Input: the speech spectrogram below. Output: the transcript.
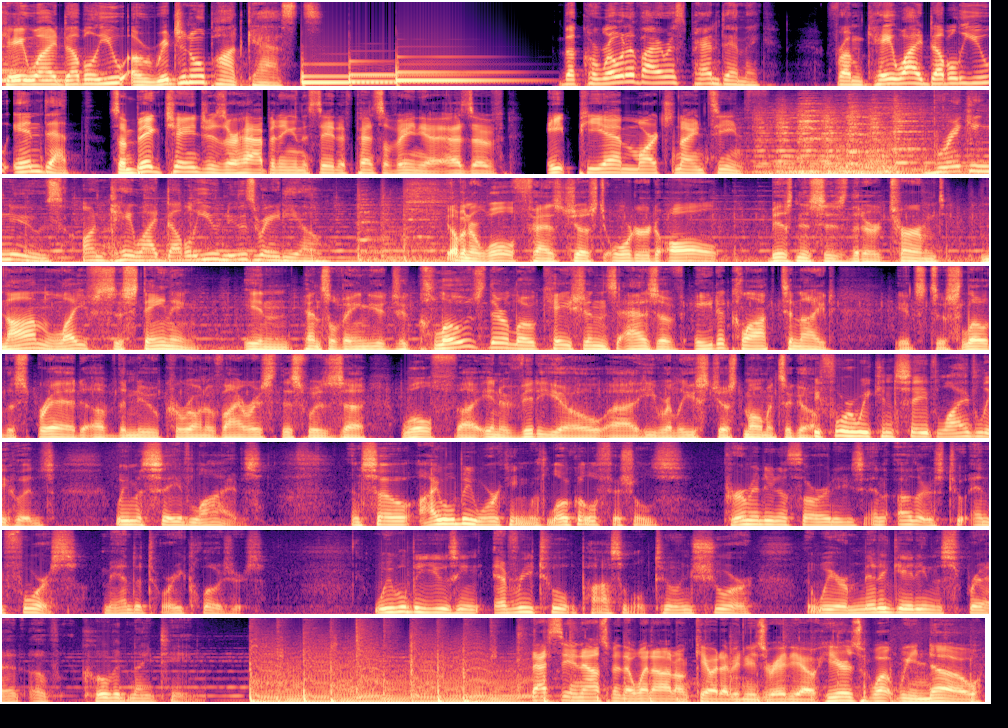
KYW Original Podcasts. The Coronavirus Pandemic from KYW In Depth. Some big changes are happening in the state of Pennsylvania as of 8 p.m. March 19th. Breaking news on KYW News Radio. Governor Wolf has just ordered all businesses that are termed non life sustaining in Pennsylvania to close their locations as of 8 o'clock tonight. It's to slow the spread of the new coronavirus. This was uh, Wolf uh, in a video uh, he released just moments ago. Before we can save livelihoods, we must save lives. And so I will be working with local officials, permitting authorities, and others to enforce mandatory closures. We will be using every tool possible to ensure that we are mitigating the spread of COVID 19. That's the announcement that went out on KYW News Radio. Here's what we know.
